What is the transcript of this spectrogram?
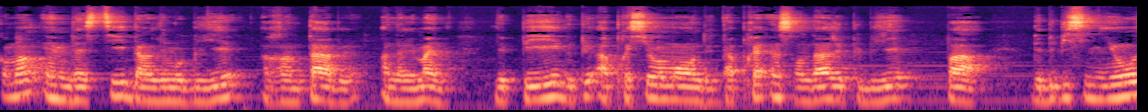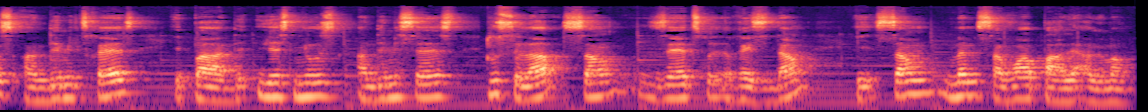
Comment investir dans l'immobilier rentable en Allemagne, le pays le plus apprécié au monde d'après un sondage publié par des BBC News en 2013 et par des US News en 2016. Tout cela sans être résident et sans même savoir parler allemand.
